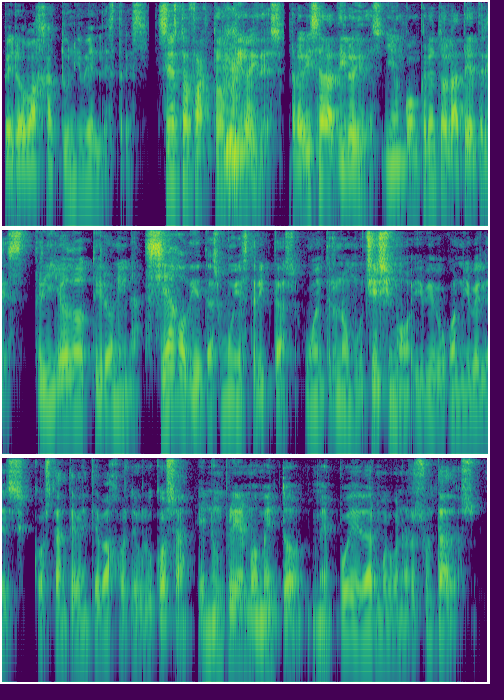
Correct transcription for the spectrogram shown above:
pero baja tu nivel de estrés. Sexto factor, tiroides. Revisa la tiroides y en concreto la T3, triyodo tironina. Si hago dietas muy estrictas o entreno muchísimo y vivo con niveles constantemente bajos de glucosa, en un primer momento me puede dar muy buenos resultados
